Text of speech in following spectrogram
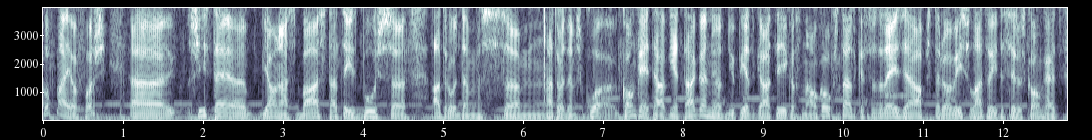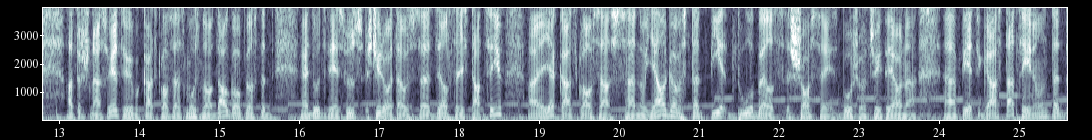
kopumā jau forši. Uh, šīs te, uh, jaunās bāzes stācijas būs uh, atrodamas, um, atrodamas ko, konkrētā vietā, gan jo, jo 5G tīkls nav kaut kas tāds, kas uzreiz apstaro visu Latviju. Tas ir uz konkrētu atrašanās vietu. Ja kāds klausās mūsu no Daugopils, tad uh, dodieties uz šķirotavas uh, dzelzceļa staciju. Uh, ja kāds klausās uh, no Jelgavas, tad pie Dobeles šosejas būšot šī jaunā uh, 5G stacija. Nu, tad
